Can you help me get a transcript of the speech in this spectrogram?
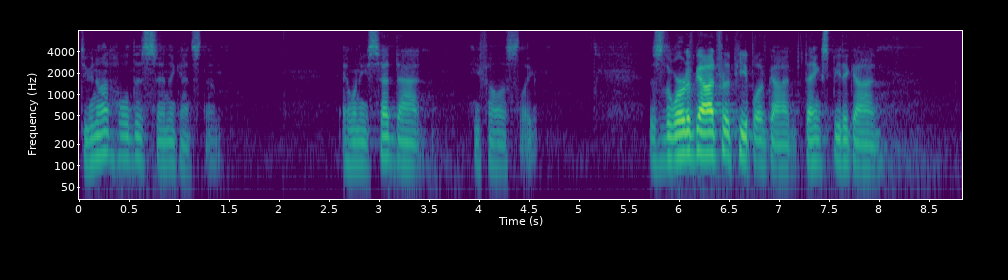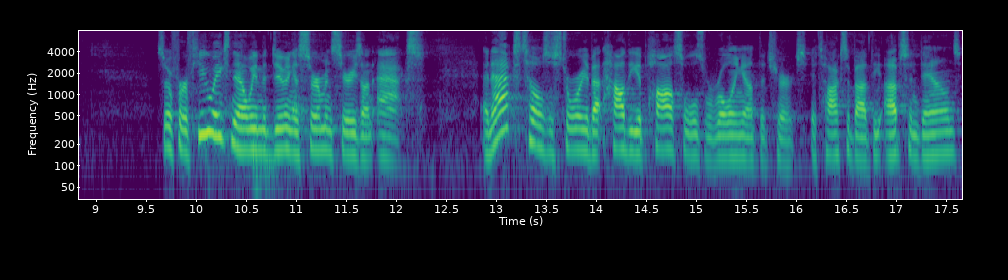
do not hold this sin against them. And when he said that, he fell asleep. This is the word of God for the people of God. Thanks be to God. So, for a few weeks now, we've been doing a sermon series on Acts. And Acts tells a story about how the apostles were rolling out the church. It talks about the ups and downs.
